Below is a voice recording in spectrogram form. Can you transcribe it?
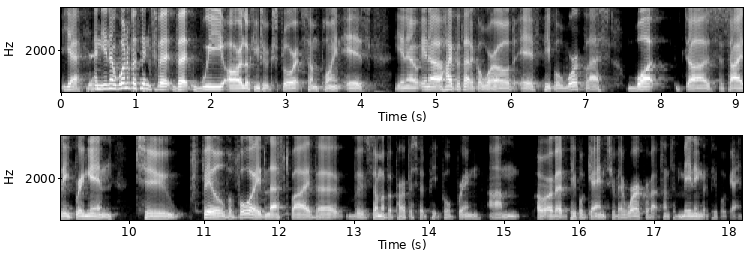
Yeah. yeah. And, you know, one of the things that, that we are looking to explore at some point is, you know, in a hypothetical world, if people work less, what does society bring in to fill the void left by the, the some of the purpose that people bring um, or, or, that people gain through their work or that sense of meaning that people gain?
